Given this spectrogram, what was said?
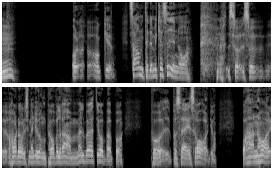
Mm. Och, och samtidigt med Casino så, så har då liksom en ung Povel Ramel börjat jobba på, på, på Sveriges Radio. Och han, har,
